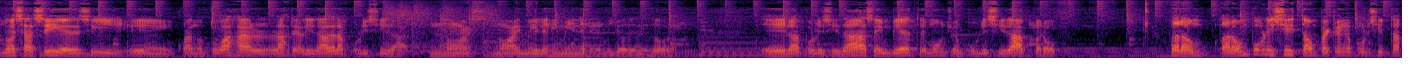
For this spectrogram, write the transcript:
no es así. Es decir, cuando tú vas a la realidad de la publicidad, no, es, no hay miles y miles de millones de dólares. Eh, la publicidad se invierte mucho en publicidad, pero para un, para un publicista, un pequeño publicista,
